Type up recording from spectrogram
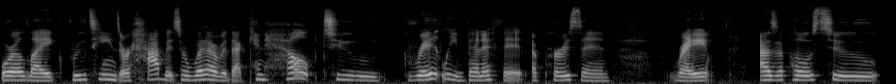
or like routines or habits or whatever that can help to greatly benefit a person, right? As opposed to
